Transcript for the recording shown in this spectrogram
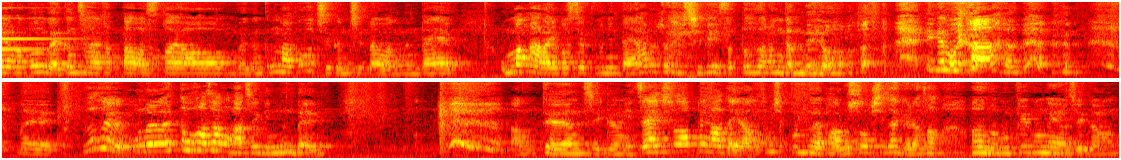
네, 여러분, 외근 잘 갔다 왔어요. 외근 끝나고 지금 집에 왔는데, 옷만 갈아입었을 뿐인데 하루 종일 집에 있었던 사람 같네요. 이게 뭐야? 네. 사실 오늘 했던 화장 아직 있는데. 아무튼 지금 이제 수업해야 돼요. 30분 후에 바로 수업 시작이라서, 아, 너무 피곤해요, 지금.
